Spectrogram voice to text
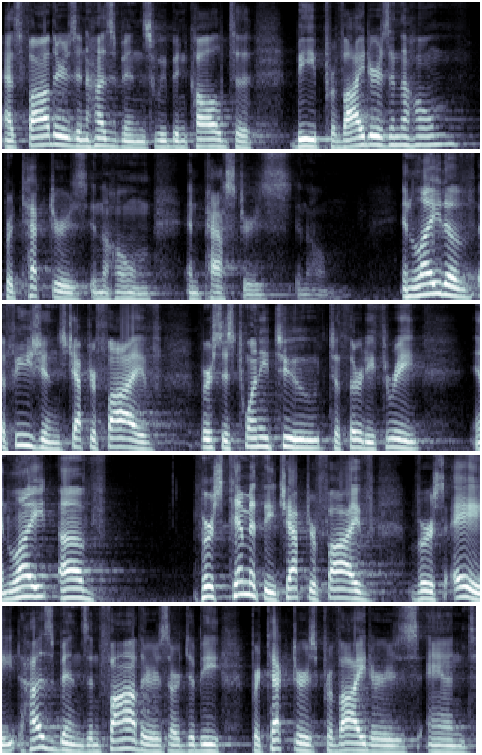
As fathers and husbands, we've been called to be providers in the home, protectors in the home, and pastors in the home. In light of Ephesians chapter 5, verses 22 to 33, in light of 1 Timothy chapter 5, verse 8, husbands and fathers are to be protectors, providers, and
